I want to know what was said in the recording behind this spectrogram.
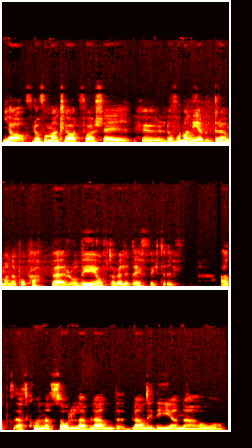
Ja, för då får man klart för sig hur... Då får man ner drömmarna på papper och det är ofta väldigt effektivt att, att kunna sålla bland, bland idéerna och,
